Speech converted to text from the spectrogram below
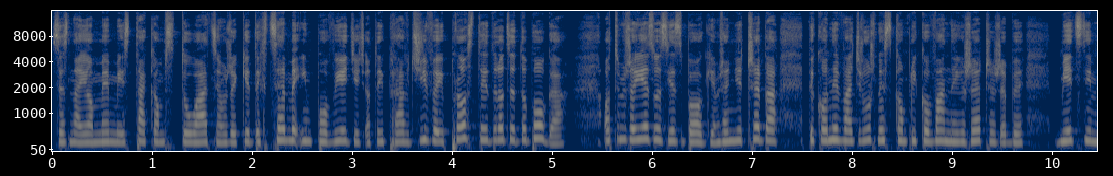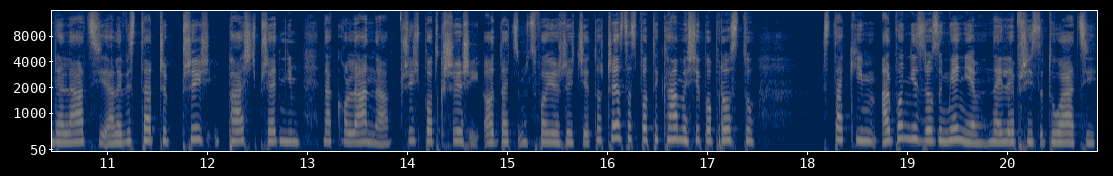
ze znajomymi z taką sytuacją, że kiedy chcemy im powiedzieć o tej prawdziwej, prostej drodze do Boga, o tym, że Jezus jest Bogiem, że nie trzeba wykonywać różnych skomplikowanych rzeczy, żeby mieć z Nim relację, ale wystarczy przyjść i paść przed Nim na kolana, przyjść pod krzyż i oddać mu swoje życie, to często spotykamy się po prostu z takim albo niezrozumieniem najlepszej sytuacji,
